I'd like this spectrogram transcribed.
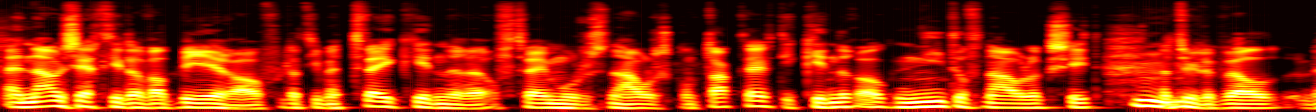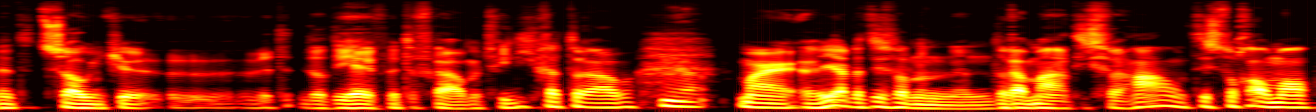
en nou zegt hij er wat meer over. Dat hij met twee kinderen of twee moeders nauwelijks contact heeft. Die kinderen ook niet of nauwelijks ziet. Mhm. Natuurlijk wel met het zoontje eh, dat hij heeft met de vrouw met wie hij gaat trouwen. Ja. Maar eh, ja, dat is wel een, een dramatisch verhaal. Het is toch allemaal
